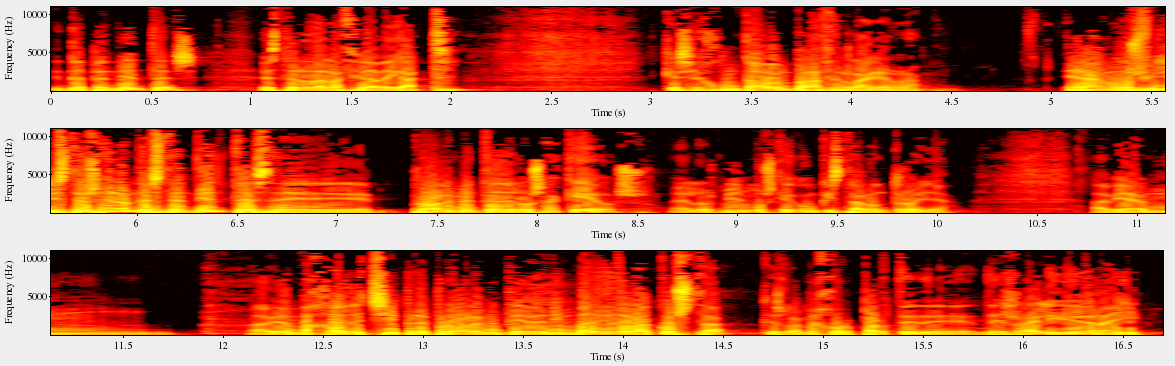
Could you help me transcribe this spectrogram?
independientes, este era de la ciudad de Gat, que se juntaban para hacer la guerra. Eran, los filisteos eran descendientes de, probablemente de los aqueos, ¿eh? los mismos que conquistaron Troya habían, habían bajado de Chipre probablemente y habían invadido la costa, que es la mejor parte de, Israel, y vivían ahí,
